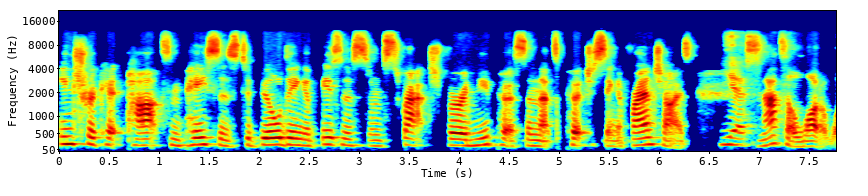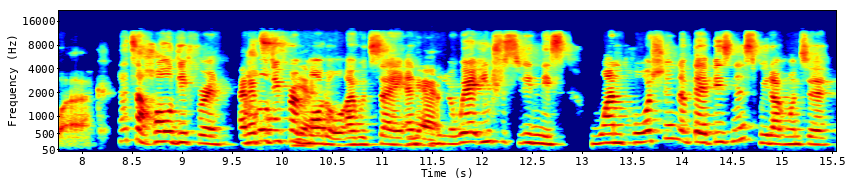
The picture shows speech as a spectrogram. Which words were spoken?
intricate parts and pieces to building a business from scratch for a new person that's purchasing a franchise. Yes. And that's a lot of work. That's a whole different, and a whole different yeah. model, I would say. And yeah. you know, we're interested in this one portion of their business. We don't want to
